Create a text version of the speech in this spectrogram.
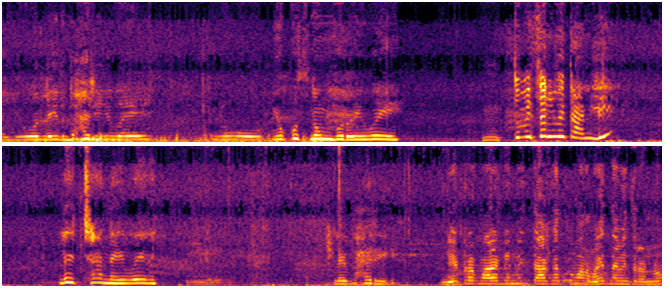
अयो लईच भारी वय. यो योकच नंबर आहे वय. तुम्ही चलवीत आणली? लय छान आहे वय. लय भारी. नेटवर्क मार्केटिंग म्हणजे ताकद तुम्हाला माहीत नाही मित्रांनो.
